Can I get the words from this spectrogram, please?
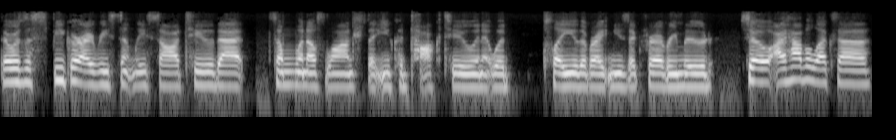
There was a speaker I recently saw too that someone else launched that you could talk to and it would play you the right music for every mood. So I have Alexa,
